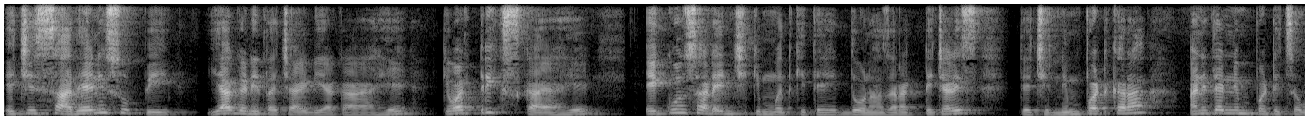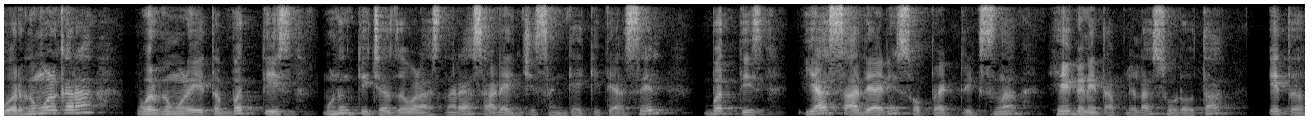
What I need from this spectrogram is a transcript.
याची साधी आणि सोपी या गणिताची आयडिया काय आहे? किंवा ट्रिक्स काय आहे? एकूण साड्यांची किंमत किती आहे? दोन हजार अठ्ठेचाळीस. त्याची निंपट करा आणि त्या निंपटीचं वर्गमूळ करा. वर्गमूळ येतं बत्तीस. म्हणून तिच्याजवळ असणाऱ्या साड्यांची संख्या किती असेल? बत्तीस. या साध्या आणि सोप्या ट्रिक्सनं हे गणित आपल्याला सोडवता येतं.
